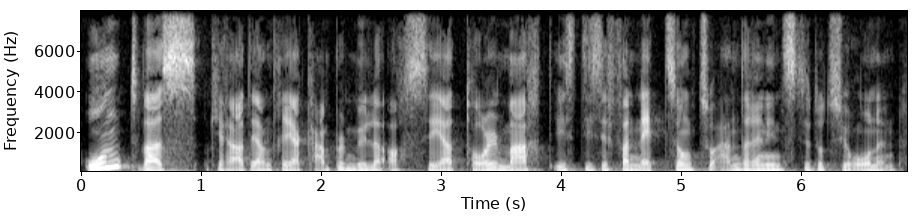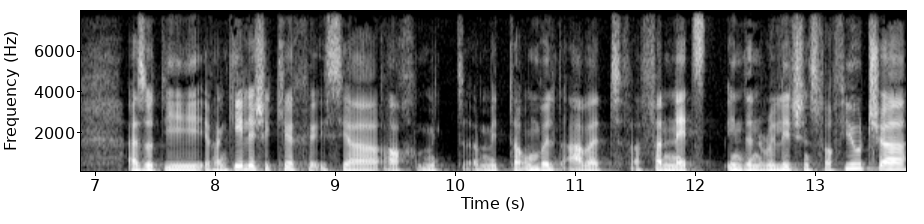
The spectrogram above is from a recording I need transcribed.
Und was gerade Andrea Kampelmüller auch sehr toll macht, ist diese Vernetzung zu anderen Institutionen. Also die evangelische Kirche ist ja auch mit, mit der Umweltarbeit vernetzt in den Religions for Future.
